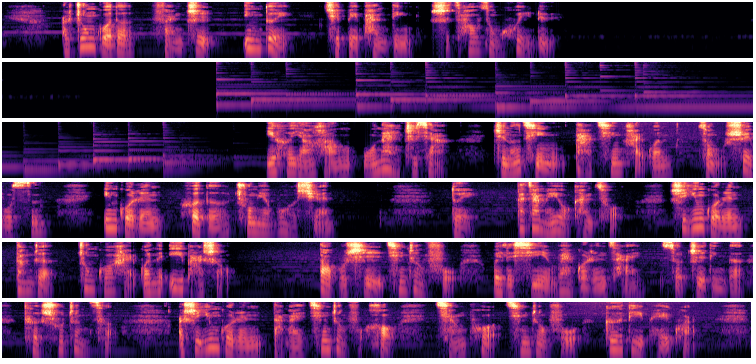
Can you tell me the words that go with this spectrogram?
而中国的反制应对却被判定是操纵汇率。颐和洋行无奈之下，只能请大清海关总税务司英国人赫德出面斡旋。对，大家没有看错，是英国人当着中国海关的一把手，倒不是清政府为了吸引外国人才所制定的特殊政策，而是英国人打败清政府后，强迫清政府割地赔款，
